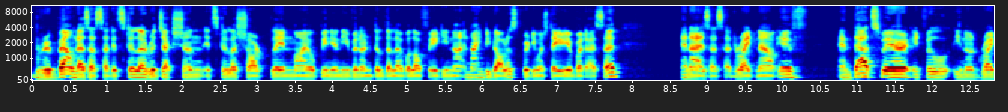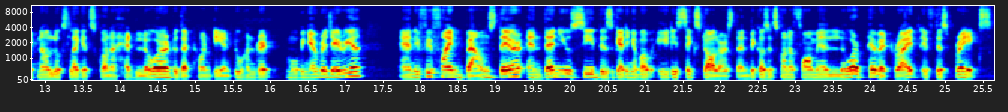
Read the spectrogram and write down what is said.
rebound, as I said, it's still a rejection. It's still a short play, in my opinion, even until the level of 89 $90, pretty much the area. But I said, and as I said, right now, if, and that's where it will, you know, right now looks like it's going to head lower to that 20 and 200 moving average area. And if you find bounce there and then you see this getting above $86, then because it's going to form a lower pivot, right? If this breaks,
